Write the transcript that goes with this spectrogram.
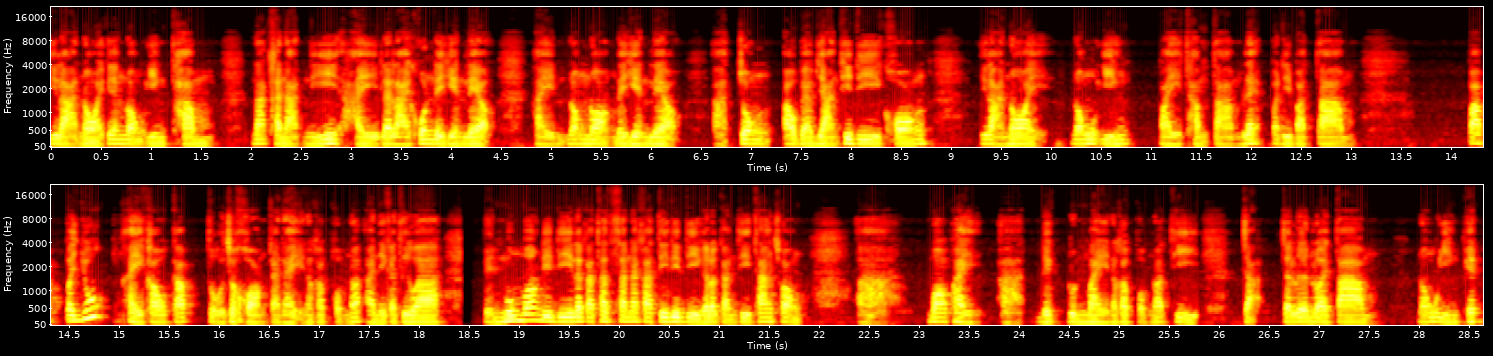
อีหลาน้อยคือจั่งน้องอิงทำณขนาดนี้ให้หลายๆ คนได้เห็นแล้ว ให้น้องๆได้เห็นแล้วอาจงเอาแบบอย่างที่ดีของอีหลาน้อย น้องอิงไปทำตามและปฏิบัติตาม ปรับประยุกต์ให้เขากับตัวเจ้าของก็ได้นะครับ ผมเนาะอันนี้ก็ถือว่าเป็นมุมมองดีๆ แล้วก็ทัศนคติดีๆก็แล้วกันที่ทางช่องอ่ามอบให้อ่าเด็กรุ่นใหม่นะครับ ผมเนาะที่จะเจริญรอยตาม น้องอุ๋งอิ๋งเพชร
